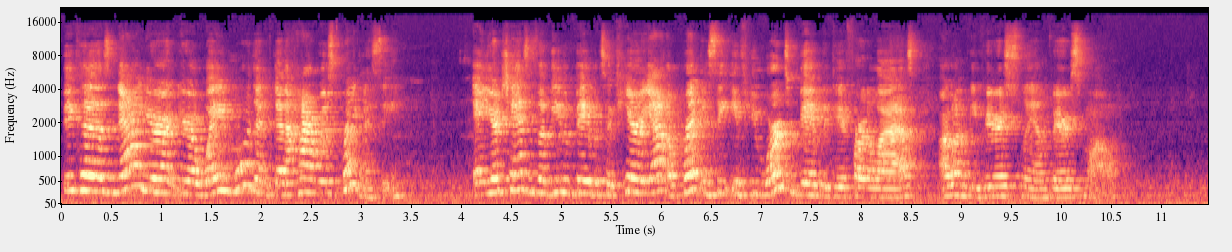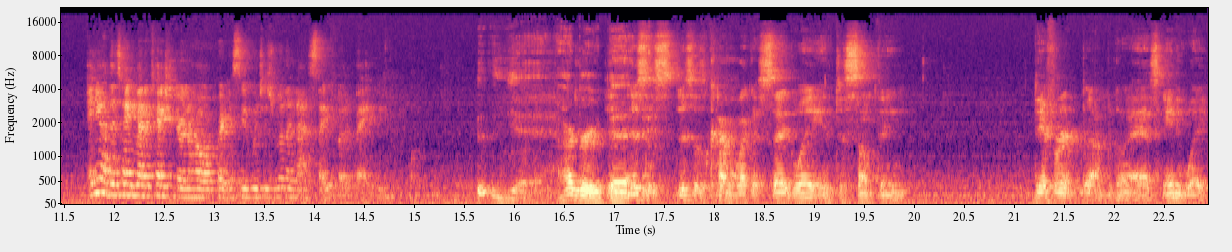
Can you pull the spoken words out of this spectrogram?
because now you're you're way more than, than a high risk pregnancy. And your chances of even being able to carry out a pregnancy, if you were to be able to get fertilized, are going to be very slim, very small. And you have to take medication during the whole pregnancy, which is really not safe for the baby. Yeah, I agree with that. This is this is kind of like a segue into something different, but I'm going to ask anyway.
